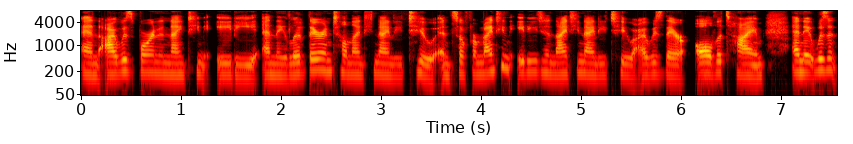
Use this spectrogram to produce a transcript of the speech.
and I was born in 1980, and they lived there until 1992. And so from 1980 to 1992, I was there all the time, and it was an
